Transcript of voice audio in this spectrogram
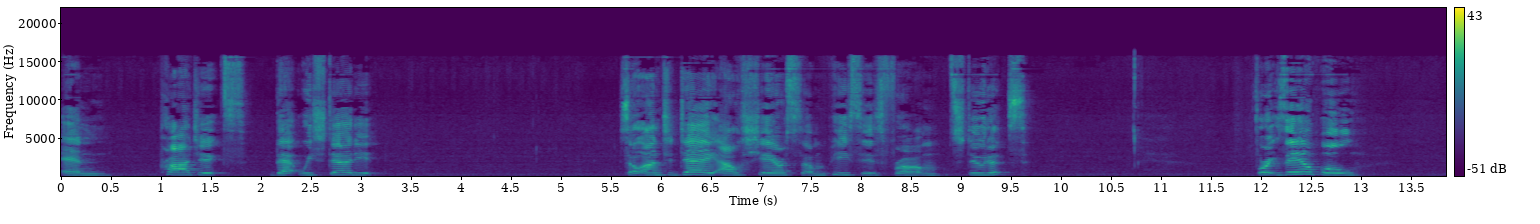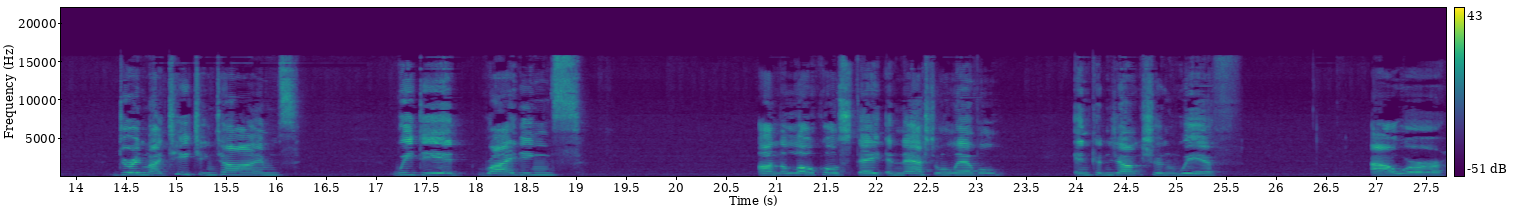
and projects that we studied. So on today, I'll share some pieces from students for example, during my teaching times, we did writings on the local, state, and national level in conjunction with our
